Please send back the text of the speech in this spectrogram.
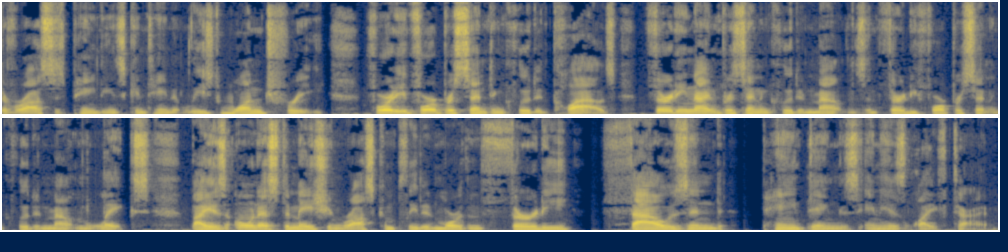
of Ross's paintings contained at least one tree, 44% included clouds, 39% included mountains, and 34% included mountain lakes. By his own estimation, Ross completed more than 30,000 paintings in his lifetime.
